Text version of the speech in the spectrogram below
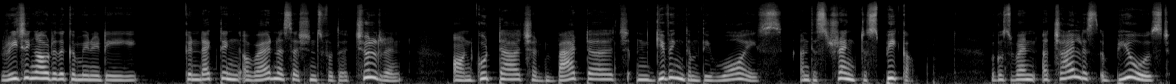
reaching out to the community, conducting awareness sessions for the children on good touch and bad touch and giving them the voice and the strength to speak up. Because when a child is abused,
